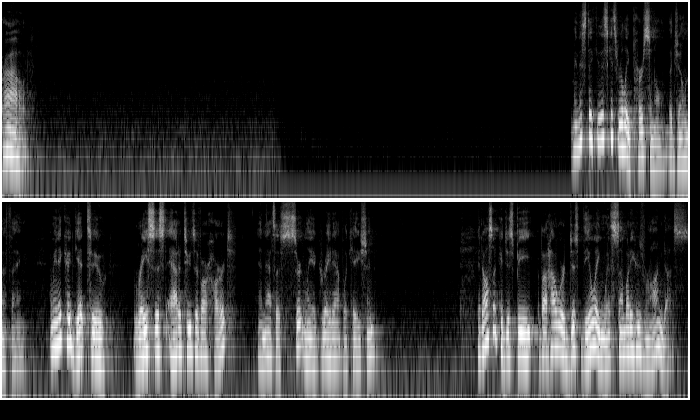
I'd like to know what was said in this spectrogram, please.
Proud. I mean, this, this gets really personal, the Jonah thing. I mean, it could get to racist attitudes of our heart, and that's a, certainly a great application. It also could just be about how we're just dealing with somebody who's wronged us.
